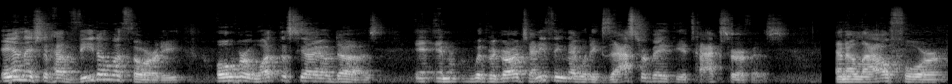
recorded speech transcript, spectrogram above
and they should have veto authority over what the CIO does in with regard to anything that would exacerbate the attack surface and allow for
